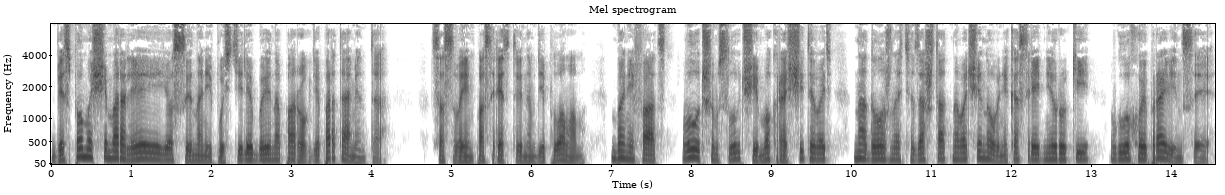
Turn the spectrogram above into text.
Без помощи Марлея ее сына не пустили бы и на порог департамента. Со своим посредственным дипломом Бонифац в лучшем случае мог рассчитывать на должность заштатного чиновника средней руки в глухой провинции.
